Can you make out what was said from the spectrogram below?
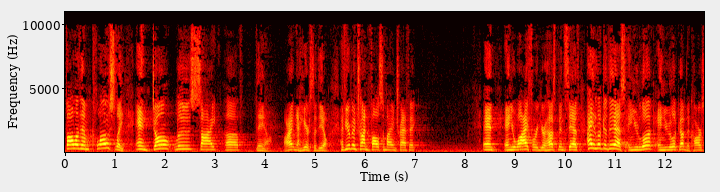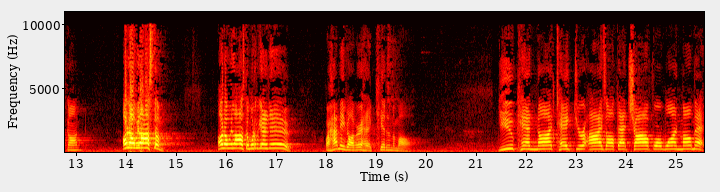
Follow them closely. And don't lose sight of them. All right, now here's the deal. Have you ever been trying to follow somebody in traffic? And, and your wife or your husband says, Hey, look at this. And you look and you look up and the car's gone. Oh no, we lost them. Oh no, we lost them. What are we going to do? Or how many of y'all have ever had a kid in the mall? You cannot take your eyes off that child for one moment.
